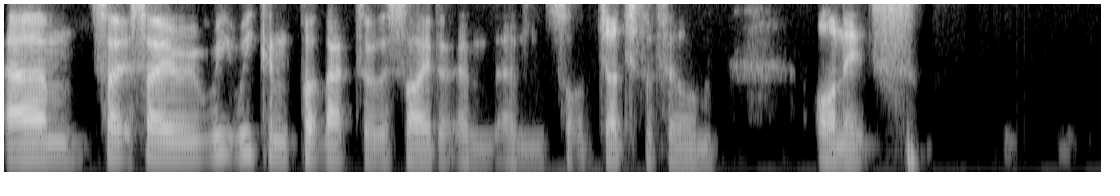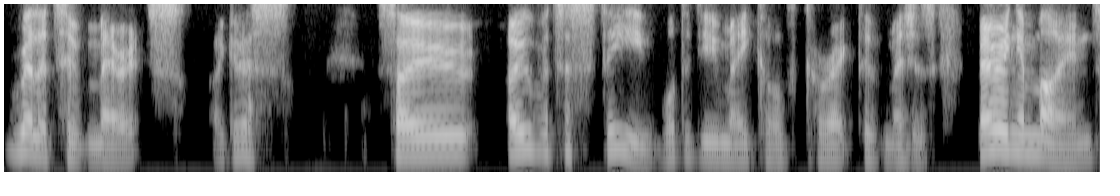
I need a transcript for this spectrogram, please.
Um, so so we, we can put that to the side and, and sort of judge the film on its relative merits, I guess. So over to Steve. What did you make of corrective measures? Bearing in mind,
